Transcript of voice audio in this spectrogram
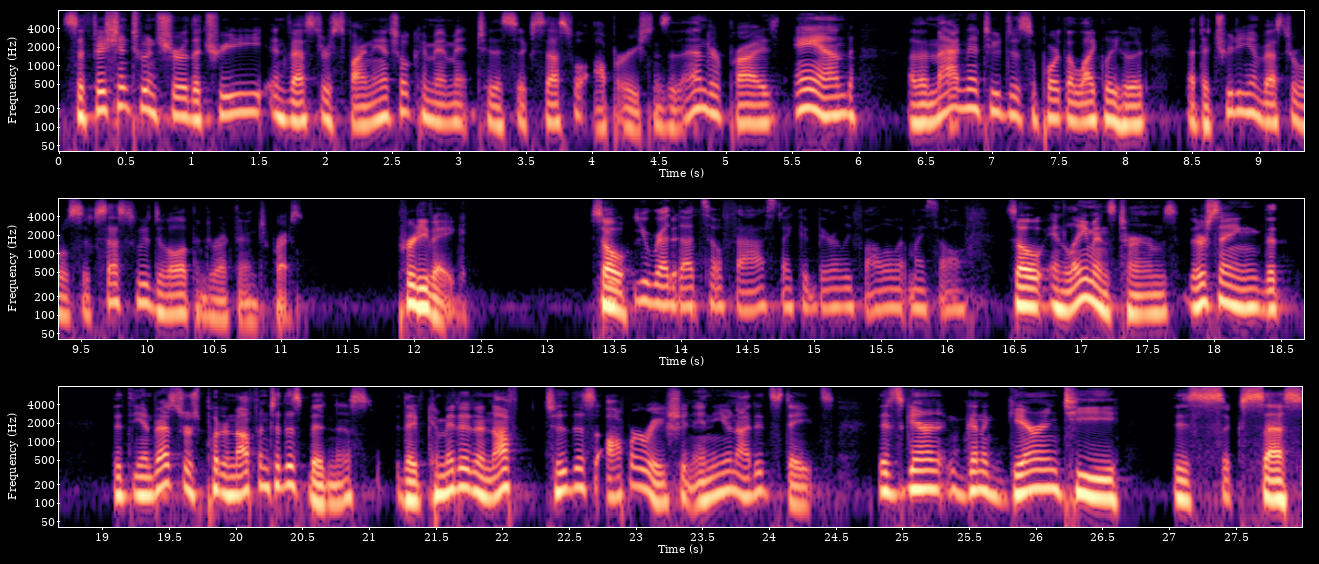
Sufficient to ensure the treaty investor's financial commitment to the successful operations of the enterprise and of a magnitude to support the likelihood that the treaty investor will successfully develop and direct the enterprise. Pretty vague. So You read that so fast, I could barely follow it myself. so in layman's terms, they're saying that that the investors put enough into this business, they've committed enough to this operation in the United States that it's going to guarantee the success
